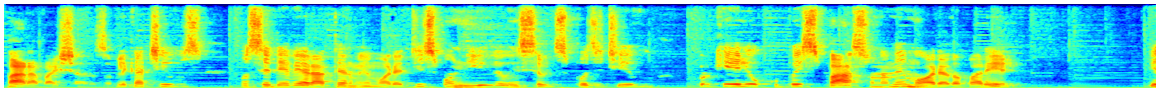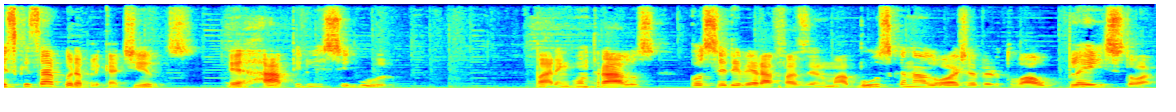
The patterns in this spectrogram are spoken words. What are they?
Para baixar os aplicativos, você deverá ter memória disponível em seu dispositivo porque ele ocupa espaço na memória do aparelho. Pesquisar por aplicativos é rápido e seguro. Para encontrá-los, você deverá fazer uma busca na loja virtual Play Store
